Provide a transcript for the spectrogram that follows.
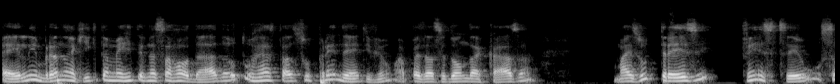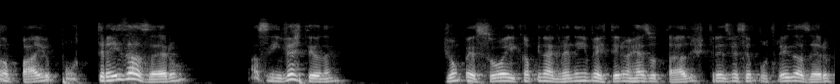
É, e lembrando aqui que também a gente teve nessa rodada outro resultado surpreendente, viu? Apesar de ser dono da casa, mas o 13 venceu o Sampaio por 3 a 0. Assim, inverteu, né? João Pessoa e Campina Grande inverteram os resultados. 13 venceu por 3 a 0.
